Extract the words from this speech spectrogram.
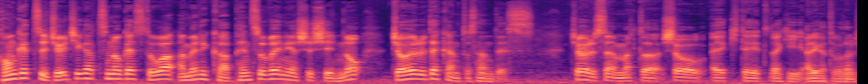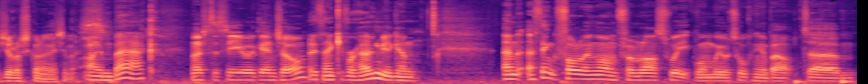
今月11月のゲストはアメリカ・ペンシルベニア出身のジョエル・デカントさんです。ジョエルさん、またショーへ来ていただきありがとうございます。よろしくお願いします。 I'm back. Nice to see you again, Joel. Hey, thank you for having me again. And I think following on from last week when we were talking about, um,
